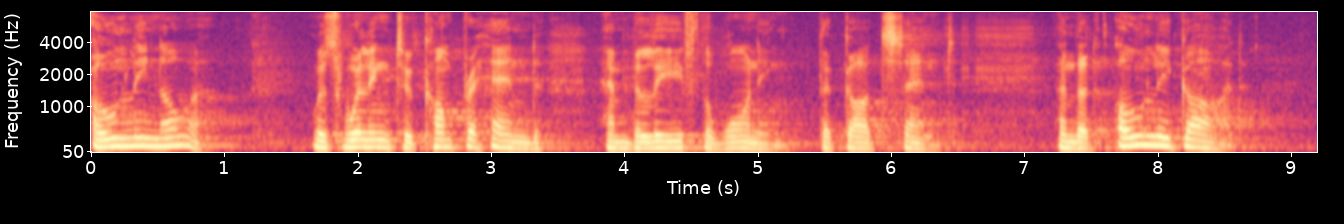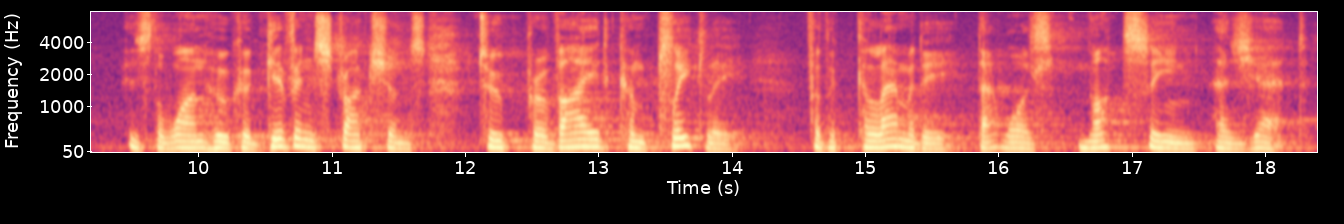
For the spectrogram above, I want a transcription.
Only Noah was willing to comprehend and believe the warning that God sent, and that only God is the one who could give instructions to provide completely for the calamity that was not seen as yet.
